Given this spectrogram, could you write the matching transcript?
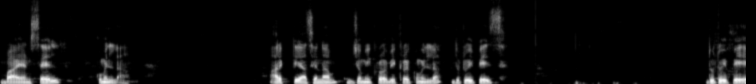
বাই অ্যান্ড সেল কুমিল্লা। আরেকটি আছে নাম জমি ক্রয় বিক্রয় কুমিল্লা, দুটোই পেজ দুটোই পেয়ে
